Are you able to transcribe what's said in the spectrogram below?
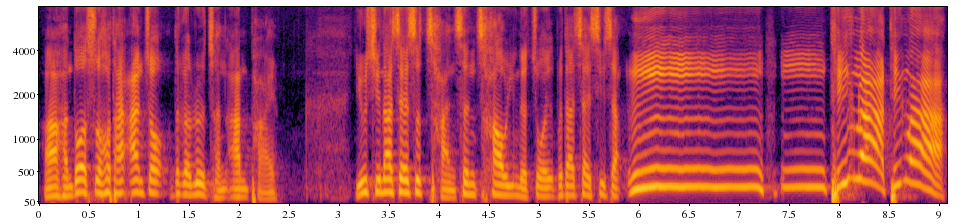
啊。很多时候他按照这个日程安排，尤其那些是产生噪音的作业，不太在细想。嗯嗯，停了停了，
